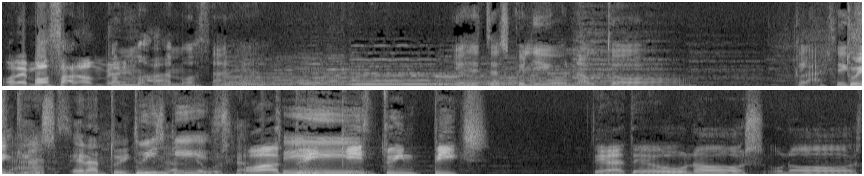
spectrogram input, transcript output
Ole Mozart, hombre! Com mola Mozart, eh? Jo haig d'escollir un autor clàssic, Twinkies, saps? eren Twinkies, el que he Twinkies. buscat. Oh, Sí. Twinkies, Twin Peaks! Té, té unos, unos...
